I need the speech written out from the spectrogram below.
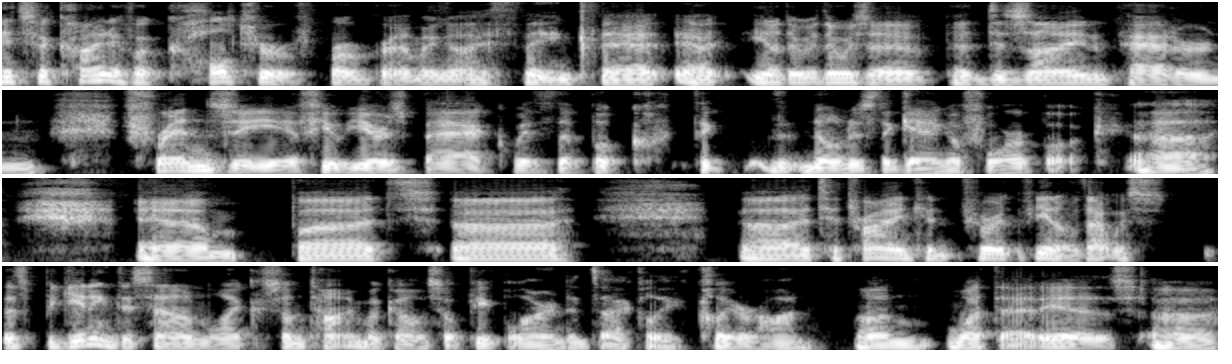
it's a kind of a culture of programming. I think that uh, you know there there was a, a, design pattern frenzy a few years back with the book the, known as the Gang of Four book, uh, um, but uh, uh, to try and convert, you know that was that's beginning to sound like some time ago, so people aren't exactly clear on on what that is. Uh,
